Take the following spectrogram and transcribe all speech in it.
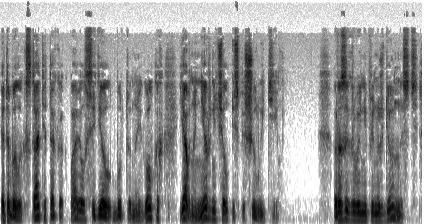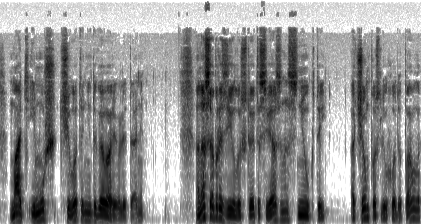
Это было кстати, так как Павел сидел будто на иголках, явно нервничал и спешил уйти. Разыгрывая непринужденность, мать и муж чего-то не договаривали Тане. Она сообразила, что это связано с Нюктой, о чем после ухода Павла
